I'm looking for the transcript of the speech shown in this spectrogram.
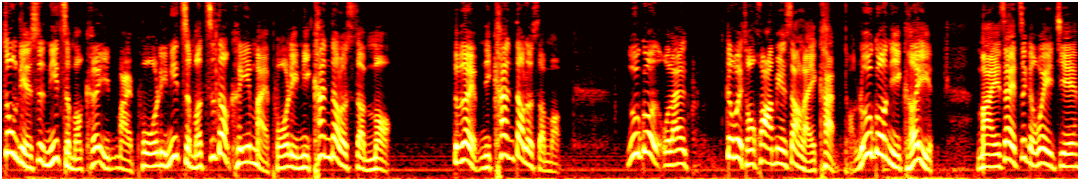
重点是你怎么可以买玻璃？你怎么知道可以买玻璃？你看到了什么？对不对？你看到了什么？如果我来，各位从画面上来看啊，如果你可以买在这个位阶。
